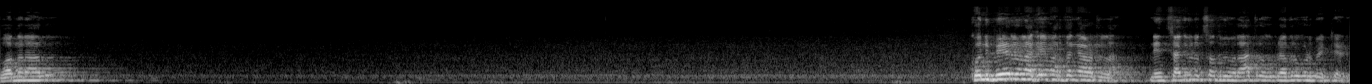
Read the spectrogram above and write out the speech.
వందనాలు. కొన్ని పేర్లు నాకేం అర్థం కావట్లా. నేను చదివిన చదువు రాత్రి ఒక బ్రదర్ కూడా పెట్టాడు.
